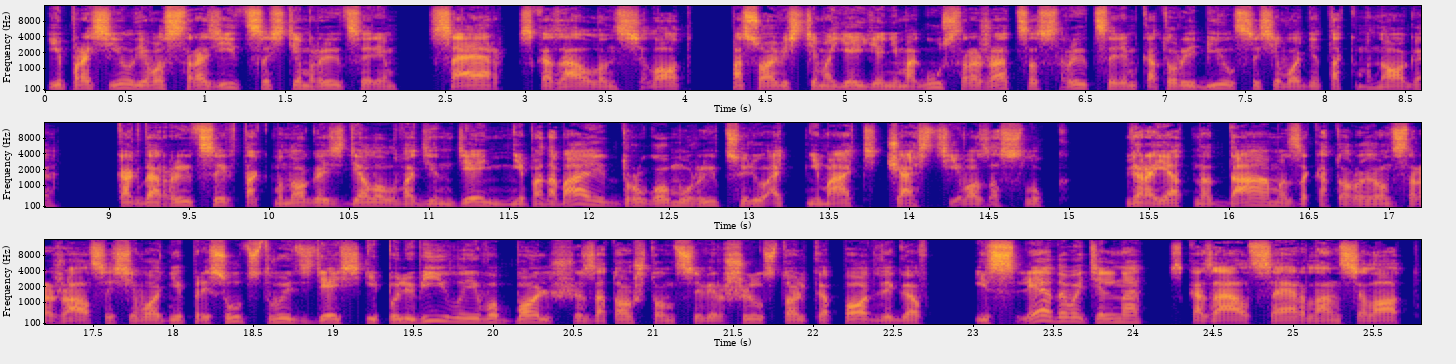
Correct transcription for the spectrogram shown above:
и просил его сразиться с тем рыцарем. «Сэр, — сказал Ланселот, — по совести моей я не могу сражаться с рыцарем, который бился сегодня так много. Когда рыцарь так много сделал в один день, не подобает другому рыцарю отнимать часть его заслуг. Вероятно, дама, за которую он сражался сегодня, присутствует здесь и полюбила его больше за то, что он совершил столько подвигов, и, следовательно, — сказал сэр Ланселот,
